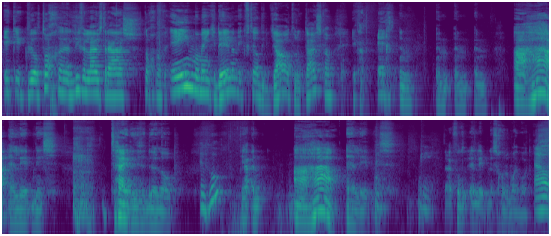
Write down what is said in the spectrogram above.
ik, ik wil toch, eh, lieve luisteraars, toch nog één momentje delen. Ik vertelde jou toen ik thuis kwam. Ik had echt een, een, een, een aha-erlebnis tijdens de loop. En hoe? Ja, een aha-erlebnis. Oké. Nou, ik vond het erlebnis gewoon een mooi woord. Oh,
